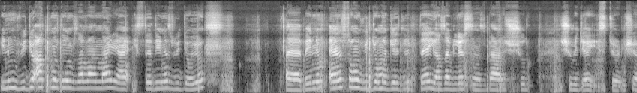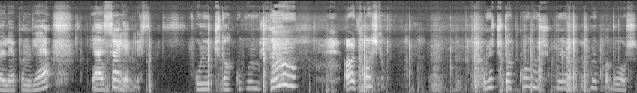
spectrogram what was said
benim video atmadığım zamanlar yani istediğiniz videoyu e, benim en son videoma gelip de yazabilirsiniz. Ben şu şu videoyu istiyorum şöyle yapın diye. Yani söyleyebilirsiniz. 13 dakika olmuş. Arkadaşlar 13 dakika olmuş ne kadar.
